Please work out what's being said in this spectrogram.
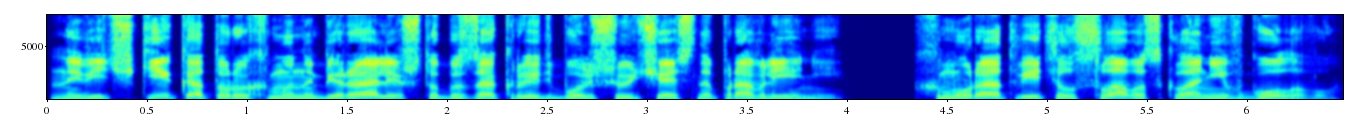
Новички, которых мы набирали, чтобы закрыть большую часть направлений, хмуро ответил Слава, склонив голову.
